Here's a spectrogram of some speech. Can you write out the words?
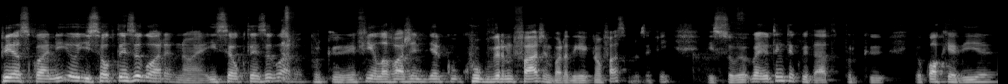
PS Coin, isso é o que tens agora, não é? Isso é o que tens agora, porque, enfim, a lavagem de dinheiro que, que o governo faz, embora diga que não faça, mas enfim, isso sou eu. Bem, eu tenho que ter cuidado, porque eu qualquer dia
